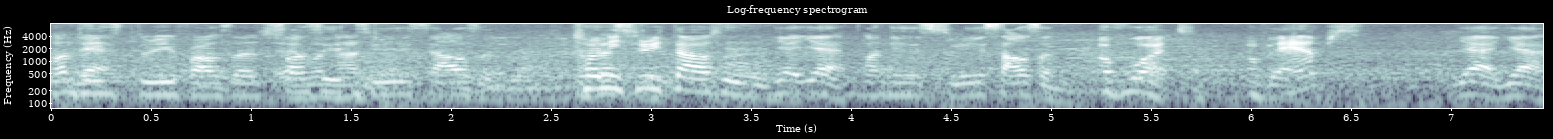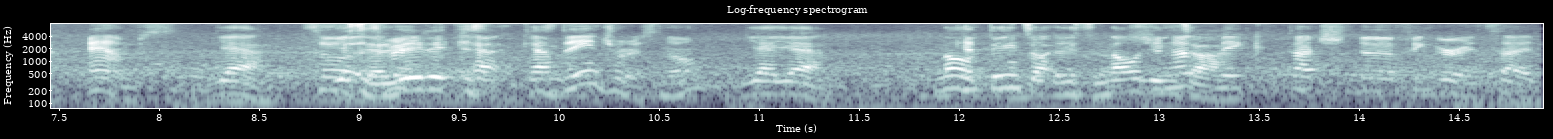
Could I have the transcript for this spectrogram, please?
23,700. 23,000. Twenty-three thousand Yeah, yeah, 23,000. of what? Of Yeah. amps? Yeah, yeah, Amps. yeah. So it's, it's, really it's, it's dangerous, no? Yeah, yeah. No Can- danger, it's no Should danger. not make touch the finger inside.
